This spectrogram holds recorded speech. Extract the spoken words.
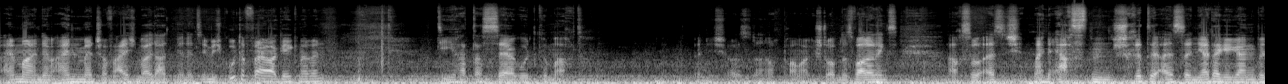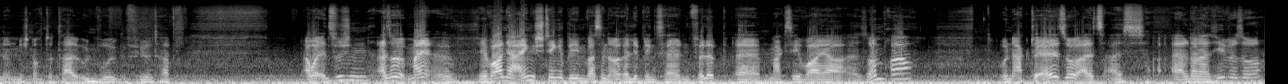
einmal in dem einen Match auf Eichenwalde hatten wir eine ziemlich gute Pharaoh-Gegnerin. Die hat das sehr gut gemacht. Bin ich also dann auch ein paar Mal gestorben. Das war allerdings auch so, als ich meine ersten Schritte als Senjata gegangen bin und mich noch total unwohl gefühlt habe. Aber inzwischen, also mein, äh, wir waren ja eigentlich stehen geblieben, was sind eure Lieblingshelden? Philipp, äh, Maxi war ja äh, Sombra und aktuell so als, als Alternative so.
